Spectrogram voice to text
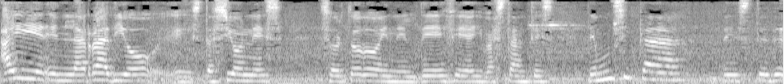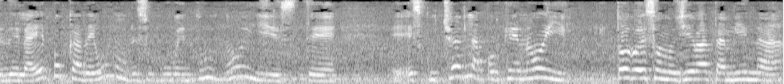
hay en la radio eh, estaciones, sobre todo en el DF hay bastantes, de música de, este, de, la época de uno, de su juventud, ¿no? Y este, eh, escucharla, ¿por qué no? Y todo eso nos lleva también a,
